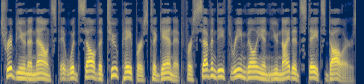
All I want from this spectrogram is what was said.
Tribune announced it would sell the two papers to Gannett for 73 million United States dollars,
